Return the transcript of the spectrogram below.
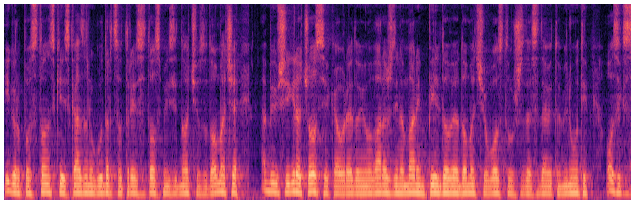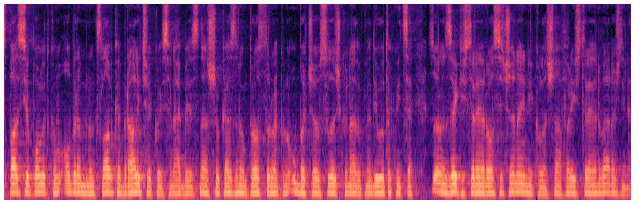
Igor Postonski iz kazanog udarca u 38. izjednočio za domaće, a bivši igrač Osijeka u redovima Varaždina Marin Pilj doveo domaće u vodstvu u 69. minuti. Osijek se spasio pogodkom obrambenog Slavka Bralića koji se najbolje snašao u kazanom prostoru nakon ubačaja u sudačkoj nadoknadi utakmice. Zoran Zekić, trener Osjećana i Nikola Šafarić, trener Varaždina.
